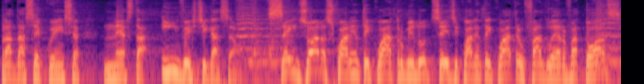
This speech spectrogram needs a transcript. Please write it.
para dar sequência nesta investigação. 6 horas 44 minutos, 6 e 44 eu falo erva tos.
